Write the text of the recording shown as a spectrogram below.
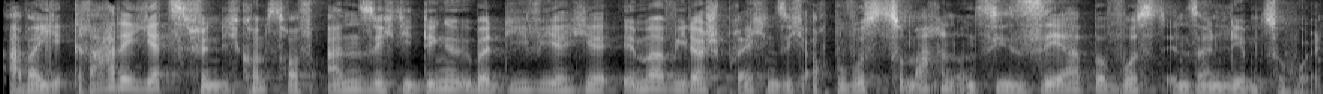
Aber je, gerade jetzt, finde ich, kommt es darauf an, sich die Dinge, über die wir hier immer wieder sprechen, sich auch bewusst zu machen und sie sehr bewusst in sein Leben zu holen.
